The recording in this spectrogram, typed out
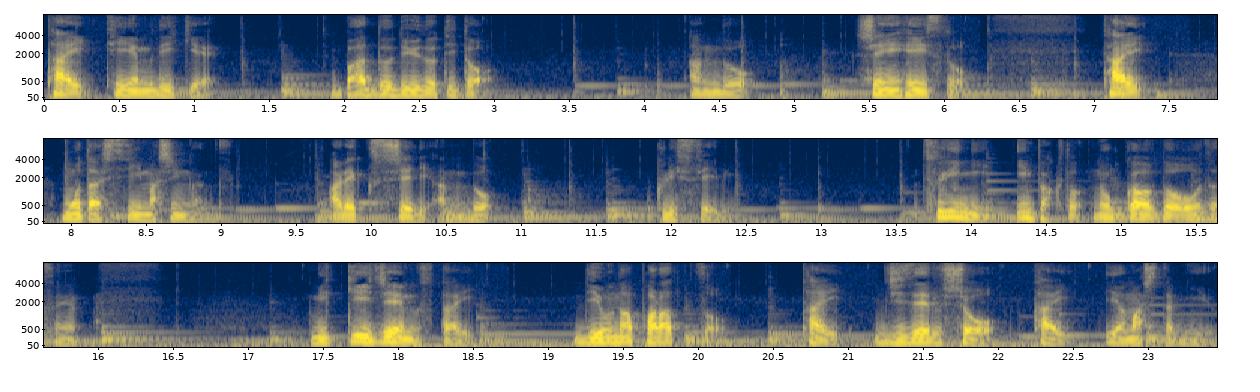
対 TMDK バッド・デュード・ティトシェイン・ヘイスト対モーターシティ・マシンガンズ。アレックス・シェリークリス・セイビン。次にインパクトノックアウト王座戦。ミッキー・ジェームス対ディオナ・プラッツォ対ジゼル・ショー対山下美優。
